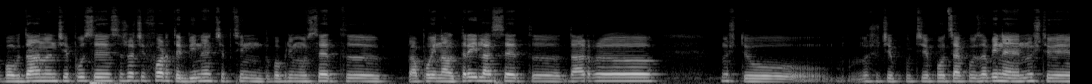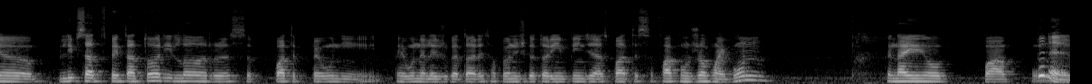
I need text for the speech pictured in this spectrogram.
Bogdan a început să, să joace foarte bine, ce puțin după primul set, uh, apoi în al treilea set, uh, dar uh, nu știu, nu știu ce, ce poți acuza. Bine, nu știu, e, uh, lipsa spectatorilor, uh, să poate pe unii, pe unele jucătoare sau pe unii jucători îi împinge la spate să facă un joc mai bun. Când ai o a, Bine,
